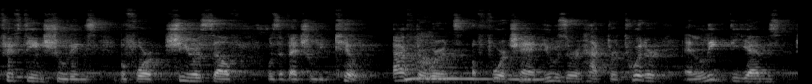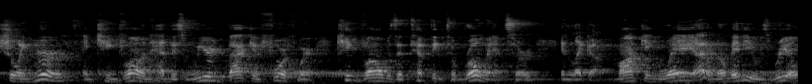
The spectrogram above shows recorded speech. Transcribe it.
15 shootings before she herself was eventually killed. Afterwards, a 4chan user hacked her Twitter and leaked DMs showing her and King Von had this weird back and forth where King Von was attempting to romance her in like a mocking way. I don't know, maybe it was real,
